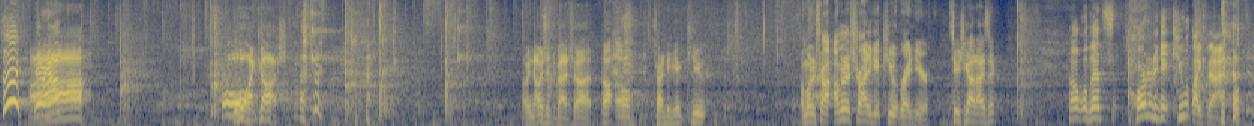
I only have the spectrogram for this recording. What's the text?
There we go. Ah, Oh my gosh. I mean, that was just a bad shot. Uh-oh. tried to get cute. I'm gonna try. I'm gonna try to get cute right here. See what you got, Isaac. Oh well, that's harder to get cute like that.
